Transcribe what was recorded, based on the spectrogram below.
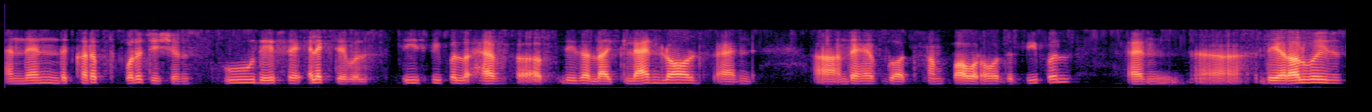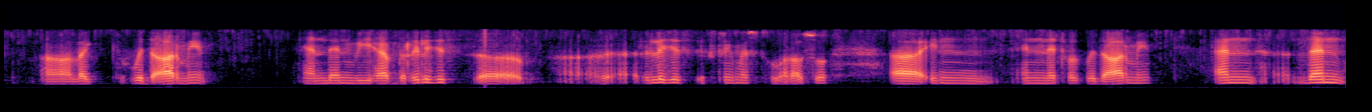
and then the corrupt politicians who they say electables. These people have uh, these are like landlords and uh, they have got some power over the people. And uh, they are always uh, like with the army. And then we have the religious uh, uh, religious extremists who are also in in network with the army. And then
